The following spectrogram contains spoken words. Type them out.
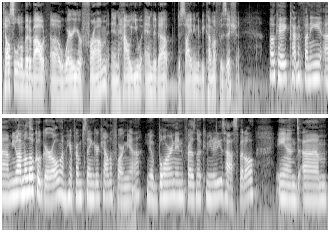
tell us a little bit about uh, where you're from and how you ended up deciding to become a physician. Okay, kind of funny. Um, you know, I'm a local girl. I'm here from Sanger, California. You know, born in Fresno Communities Hospital, and um,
